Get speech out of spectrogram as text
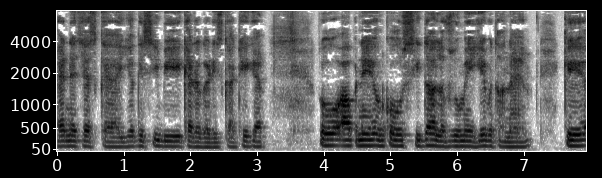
این ایچ ایس کا ہے یا کسی بھی کیٹیگریز کا ٹھیک ہے؟ تو آپ نے ان کو سیدھا لفظوں میں یہ بتانا ہے کہ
